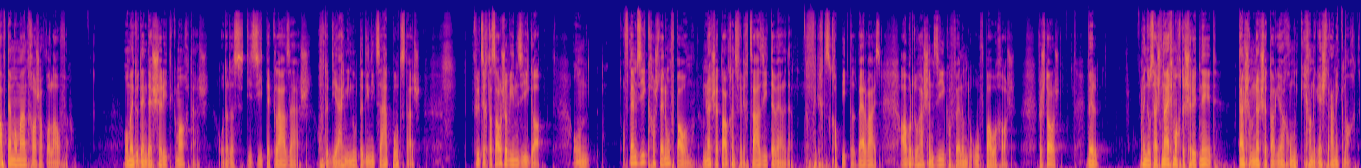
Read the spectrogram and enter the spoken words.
ab dem Moment kannst du anfangen laufen. Und wenn du dann den Schritt gemacht hast, oder dass die Seite gelesen hast, oder die eine Minute deine Zähne geputzt hast, fühlt sich das auch schon wie ein Sieg an. Und auf dem Sieg kannst du dann aufbauen. Mann. Am nächsten Tag können es vielleicht 10 Seiten werden. Vielleicht das Kapitel, wer weiß. Aber du hast einen Sieg, auf welchem du aufbauen kannst. Verstehst du? Weil, wenn du sagst, nein, ich mache den Schritt nicht, denkst du am nächsten Tag, ja komm, ich habe ihn gestern auch nicht gemacht.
